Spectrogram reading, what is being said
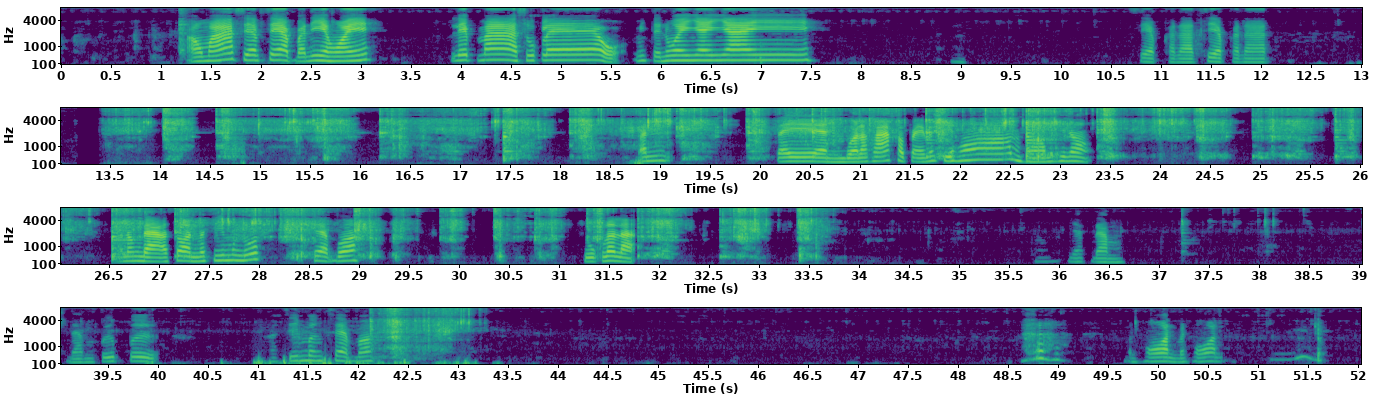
เอามาเสียบเสียบอันนี้หอย เล็บมาสุกแล้ว มีแต่หน่วยใหญ่ๆเสียบขนาดเสียบขนาดมัน ใส่อันบัวละพาเข้าไปมันสีหอมหอมพี่น้องน้องดาวสอนมาซิมึงดูแซ่บบ่สุกแล้วล่ะ อยากดำ ดำปื้อปื้อเอาซิมึงแซ่บบ่ ฮ้อนมันฮ้อน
